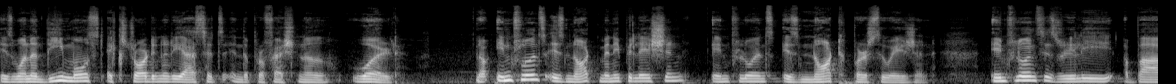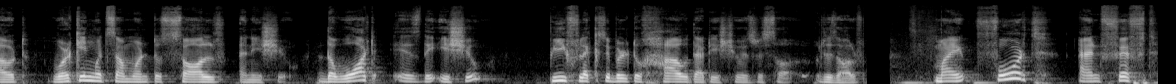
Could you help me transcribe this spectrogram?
is one of the most extraordinary assets in the professional world. Now, influence is not manipulation, influence is not persuasion. Influence is really about working with someone to solve an issue. The what is the issue, be flexible to how that issue is resol- resolved. My fourth and fifth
